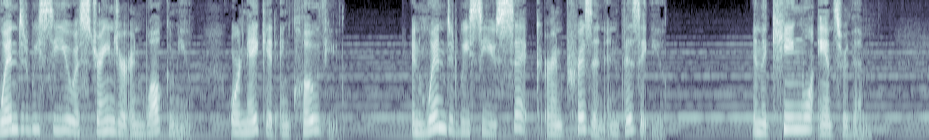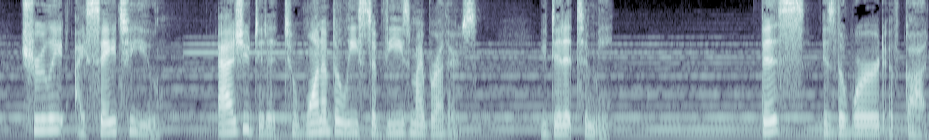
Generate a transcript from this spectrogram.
when did we see you a stranger and welcome you, or naked and clothe you? And when did we see you sick or in prison and visit you? And the king will answer them Truly I say to you, as you did it to one of the least of these my brothers, you did it to me. This is the word of God.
